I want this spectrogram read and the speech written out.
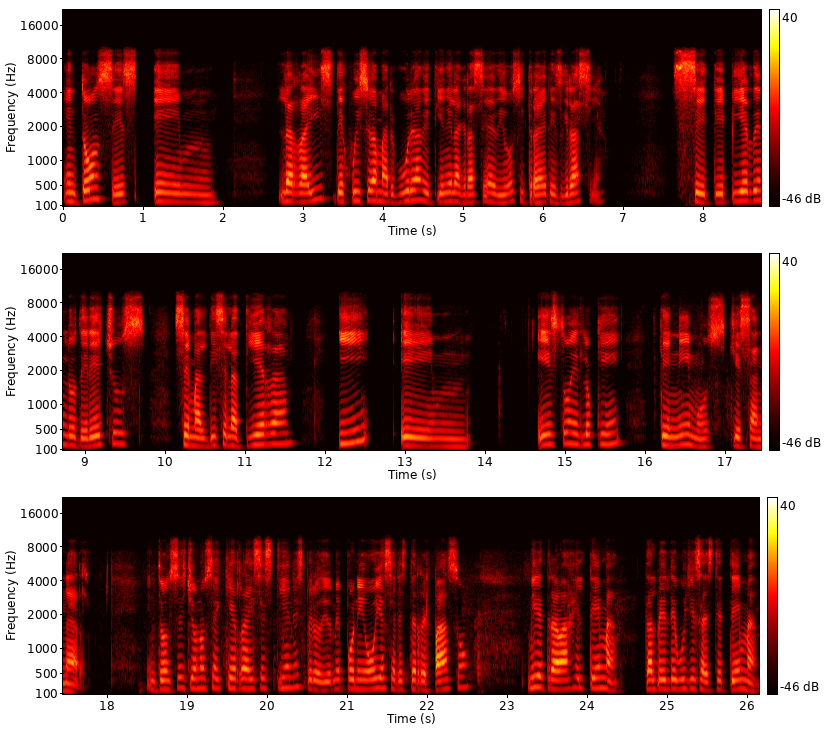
Entonces, em, la raíz de juicio de amargura detiene la gracia de Dios y trae desgracia. Se te pierden los derechos, se maldice la tierra y em, esto es lo que tenemos que sanar. Entonces yo no sé qué raíces tienes, pero Dios me pone hoy a hacer este repaso. Mire, trabaja el tema. Tal vez le huyes a este tema.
